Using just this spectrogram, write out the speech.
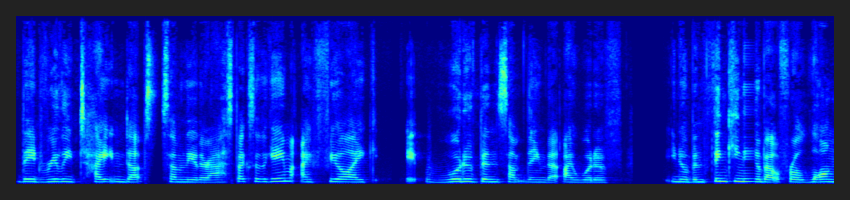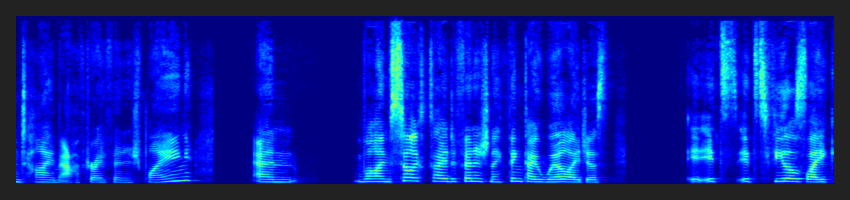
they'd really tightened up some of the other aspects of the game, I feel like it would have been something that I would have, you know, been thinking about for a long time after I finished playing. And while I'm still excited to finish, and I think I will, I just it, it's it feels like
